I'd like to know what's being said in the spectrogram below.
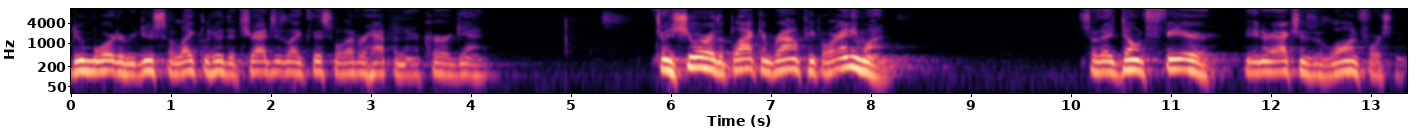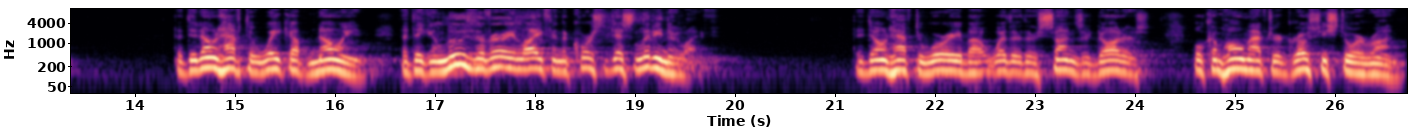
do more to reduce the likelihood that tragedies like this will ever happen and occur again to ensure that black and brown people or anyone so they don't fear the interactions with law enforcement. That they don't have to wake up knowing that they can lose their very life in the course of just living their life. They don't have to worry about whether their sons or daughters will come home after a grocery store run,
